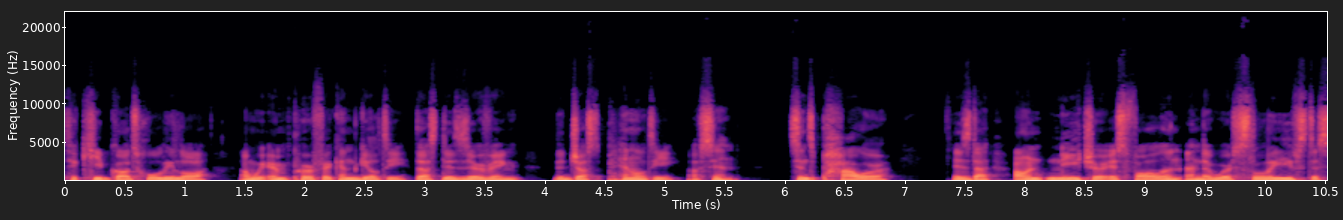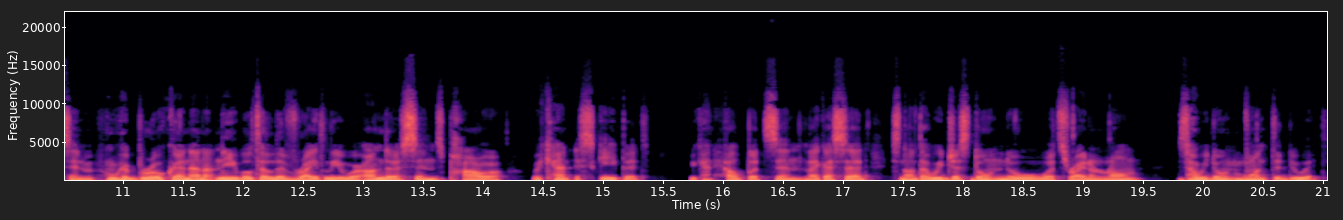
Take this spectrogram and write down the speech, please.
to keep God's holy law and we're imperfect and guilty, thus deserving the just penalty of sin. Sin's power is that our nature is fallen and that we're slaves to sin, we're broken and unable to live rightly, we're under sin's power, we can't escape it. We can't help but sin. Like I said, it's not that we just don't know what's right and wrong, it's that we don't want to do it.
